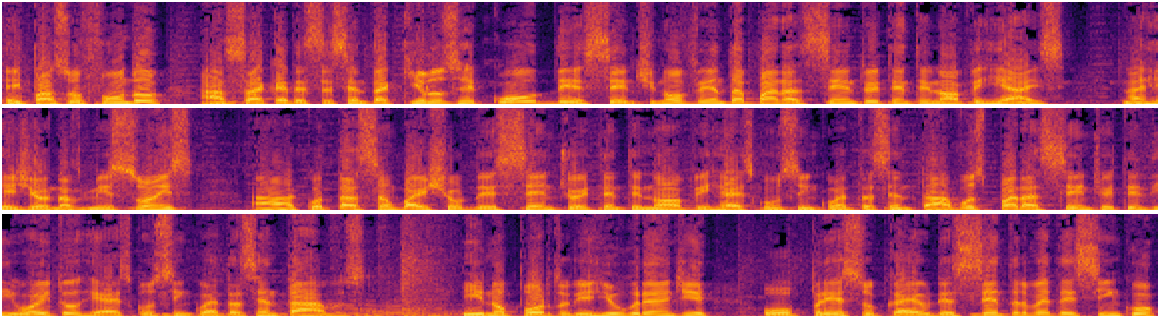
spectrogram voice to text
Em Passo Fundo, a saca de 60 quilos recuou de 190 para 189 reais. Na região das Missões, a cotação baixou de R$ 189,50 para R$ 188,50. E no Porto de Rio Grande, o preço caiu de R$ 195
